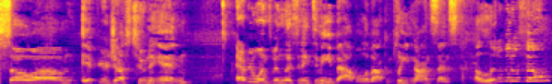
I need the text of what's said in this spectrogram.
So, um, if you're just tuning in, everyone's been listening to me babble about complete nonsense. A little bit of film,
